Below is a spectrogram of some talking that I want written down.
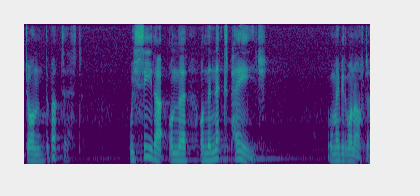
John the Baptist. We see that on the, on the next page, or maybe the one after.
